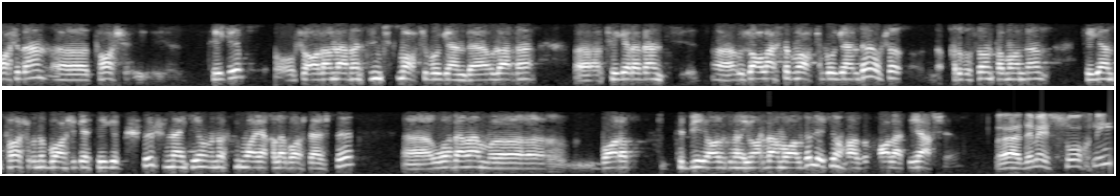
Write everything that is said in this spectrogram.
boshidan e, tosh tegib o'sha odamlarni tinchitmoqchi bo'lganda ularni chegaradan uzoqlashtirmoqchi bo'lganda o'sha qirg'iziston tomonidan kelgan tosh uni boshiga tegib tushdi. Shundan keyin uni himoya qila boshlashdi. U odam ham borib tibbiy ozgina yordam oldi lekin hozir holati yaxshi. Demak so'xning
